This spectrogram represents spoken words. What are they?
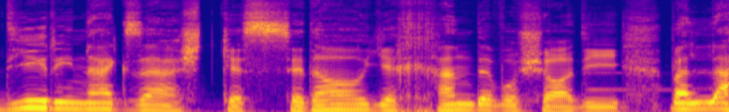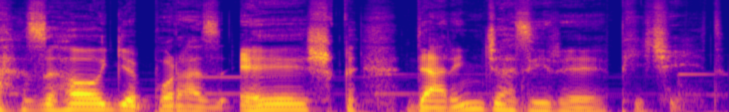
دیری نگذشت که صدای خنده و شادی و لحظه های پر از عشق در این جزیره پیچید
